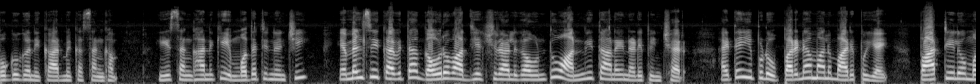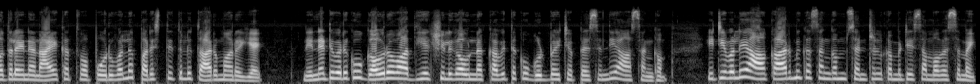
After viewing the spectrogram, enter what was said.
బొగ్గుగని కార్మిక సంఘం. ఈ సంఘానికి మొదటి నుంచి ఎమ్మెల్సీ కవిత గౌరవ అధ్యక్షురాలుగా ఉంటూ అన్ని తానై నడిపించారు. అయితే ఇప్పుడు పరిణామాలు మారిపోయాయి. పార్టీలో మొదలైన నాయకత్వ పోరు వల్ల పరిస్థితులు తారుమారయ్యాయి. నిన్నటి వరకు గౌరవ అధ్యక్షులుగా ఉన్న కవితకు గుడ్ బై చెప్పేసింది ఆ సంఘం. ఇటీవలే ఆ కార్మిక సంఘం సెంట్రల్ కమిటీ సమావేశమై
